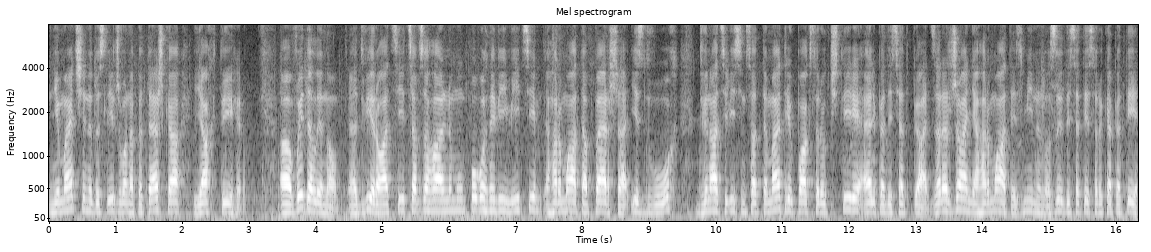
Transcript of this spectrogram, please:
Німеччини досліджувана ПТшка Яхтигер. Е, Видалено е, дві рації, це в загальному. По вогневій міці гармата перша із двох, 12,8 см, пак 44 Л55. Заряджання гармати змінено з 10,45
